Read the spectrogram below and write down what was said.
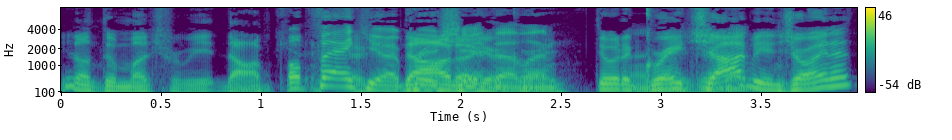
You don't do much for me. No, I'm kidding. Well, thank you. I No, no, appreciate you're that, great. Len. Doing a great appreciate job. that. You enjoying it?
